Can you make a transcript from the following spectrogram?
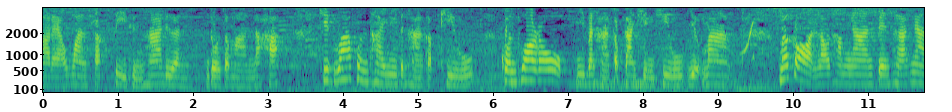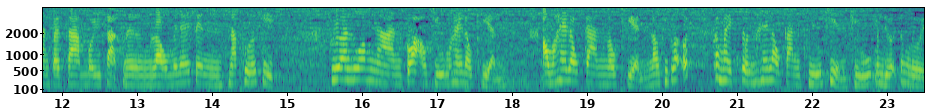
มาแล้ววันสัก 4-5 เดือนโดยประมาณนะคะ คิดว่าคนไทยมีปัญหากับคิ้ว คนทั่วโลกมีปัญหากับการเขียนคิ้วเยอะมาก เมื่อก่อนเราทำงานเป็นพนักงานประจำบริษัทหนึ่งเราไม่ได้เป็นนักธุรกิจ เพื่อนร่วมงานก็เอาคิ้วมาให้เราเขียน เอามาให้เรากันเราเขียน เราคิดว่าเอ๊ะทำไมคนให้เรากันคิ้วเขียนคิ้วมันเยอะจังเลย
